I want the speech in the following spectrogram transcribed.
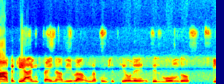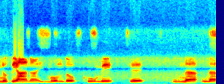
Ah, perché Einstein aveva una concezione del mondo spinoziana, il mondo come, eh, una, una,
